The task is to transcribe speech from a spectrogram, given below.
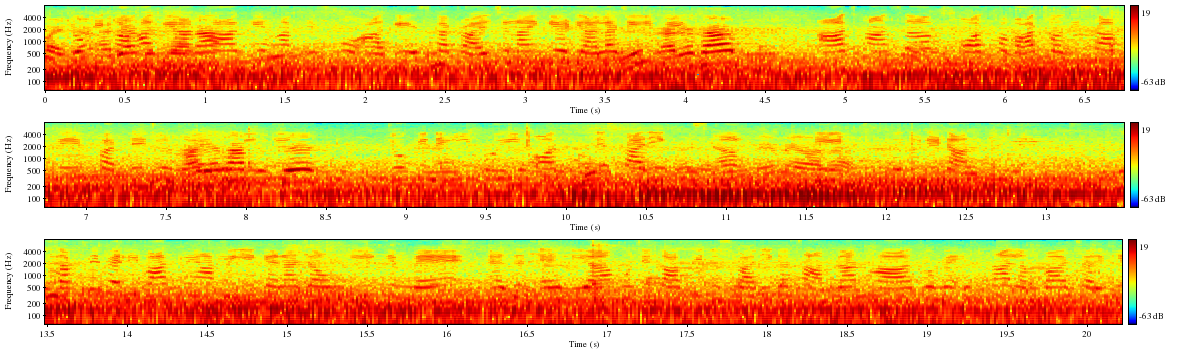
जो कि कहा गया था कि हम इसको आगे इसका ट्रायल चलाएँगे। अडियाला जेल में आज खान साहब और फवाद चौधरी साहब के फर्दे जो जो कि नहीं हुई और उन्नीस तारीख इसकी डेट इन्होंने डाल दी है। तो सबसे पहली बात मैं यहाँ पे ये कहना चाहूँगी कि मैं एज एन एहलिया मुझे काफ़ी दुशारी का सामना था जो मैं इतना लंबा चल के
